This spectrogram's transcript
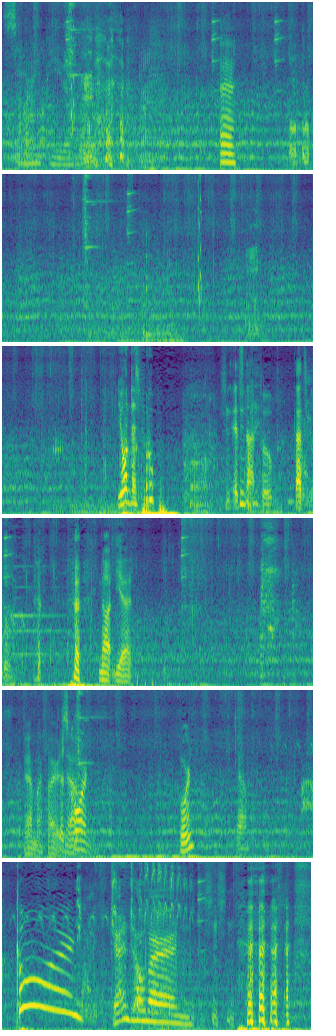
Sorry, PETA. Eh. You want this poop? it's not poop. That's poop. Not yet. Yeah, my fire's There's out. corn. Corn? Yeah. Corn! Gentlemen!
